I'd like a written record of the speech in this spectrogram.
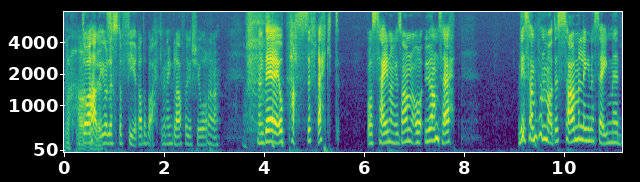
Da hadde jeg jo lyst til å fyre tilbake, men jeg er glad for at jeg ikke gjorde det. Men det er jo passe frekt å si noe sånn, og uansett Hvis han på en måte sammenligner seg med,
